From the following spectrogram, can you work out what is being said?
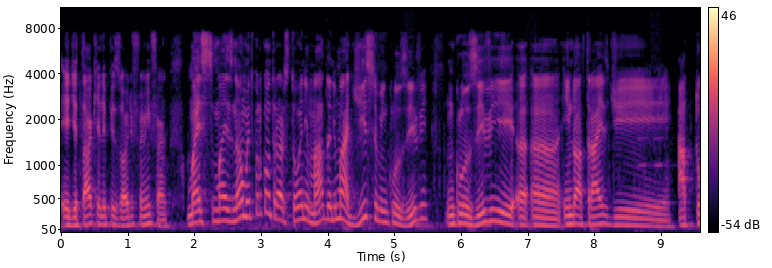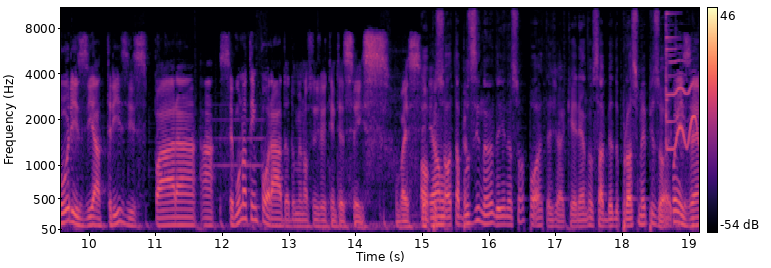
editar aquele episódio foi um inferno. Mas, mas não, muito pelo contrário. Estou animado, animadíssimo, inclusive. Inclusive, ah, ah, indo atrás de atores e atrizes para a segunda temporada do 1986. Vai ser. Ó, o um- pessoal tá buzinando aí na sua porta já, querendo saber do próximo episódio. Pois é,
